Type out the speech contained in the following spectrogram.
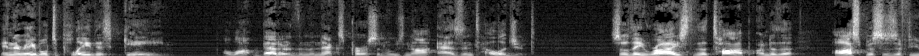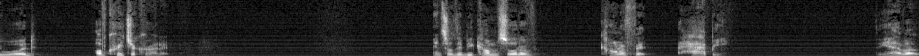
and they're able to play this game a lot better than the next person who's not as intelligent. So they rise to the top under the auspices, if you would, of creature credit. And so they become sort of counterfeit happy. They have a,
